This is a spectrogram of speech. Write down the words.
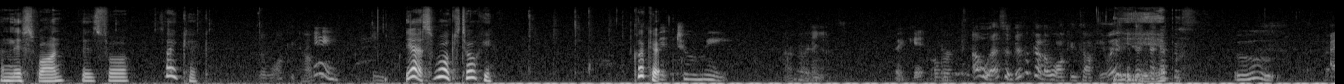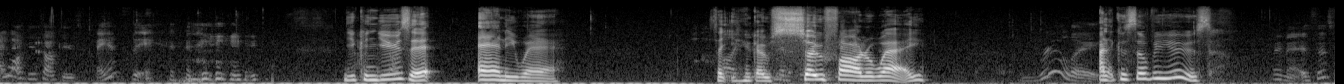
and this one is for Zykic. the walkie-talkie. Hey, Yeah, it's a walkie-talkie. Click it. it to me. Okay, hang on. Take it. Over. Oh, that's a different kind of walkie-talkie. Yep. Ooh. that walkie-talkie's fancy. You can use it anywhere. So Oh, you can go so far away, really? and it can still be used. Wait a minute. Is this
